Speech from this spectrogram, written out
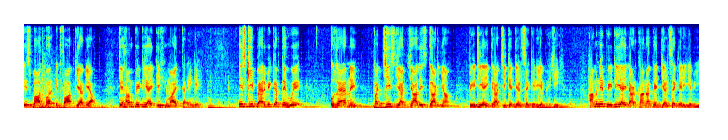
इस बात पर इतफाक़ किया गया कि हम पीटीआई की हिमायत करेंगे। इसकी पैरवी करते हुए उज़ैर ने 25 या 40 गाड़ियाँ पीटीआई कराची के जलसे के लिए भेजी। हमने पीटीआई लाड़खाना के जलसे के लिए भी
